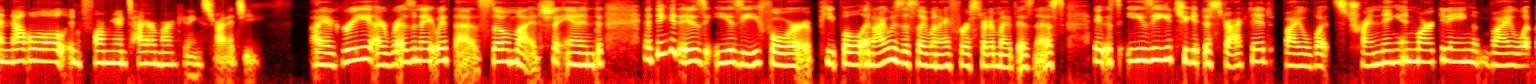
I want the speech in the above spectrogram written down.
and that will inform your entire marketing strategy. I agree. I resonate with that so much. And I think it is easy for people, and I was this way when I first started my business. It was easy to get distracted by what's trending in marketing, by what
